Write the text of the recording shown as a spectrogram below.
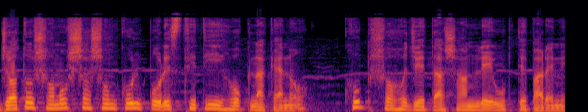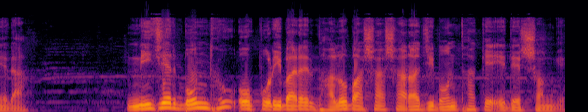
যত সমস্যা সংকুল পরিস্থিতি হোক না কেন, খুব সহজে তা সামলে উঠতে পারেন এরা। নিজের বন্ধু ও পরিবারের ভালোবাসা সারা জীবন থাকে এদের সঙ্গে।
